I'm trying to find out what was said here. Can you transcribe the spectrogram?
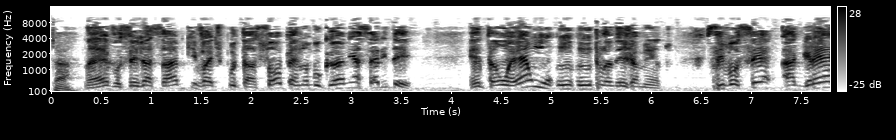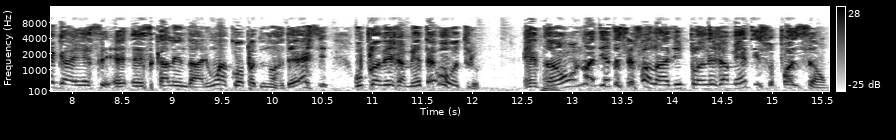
tá. né? Você já sabe que vai disputar só o Pernambucano e a Série D. Então é um, um, um planejamento. Se você agrega esse, esse calendário uma Copa do Nordeste, o planejamento é outro. Então não adianta você falar de planejamento e suposição.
